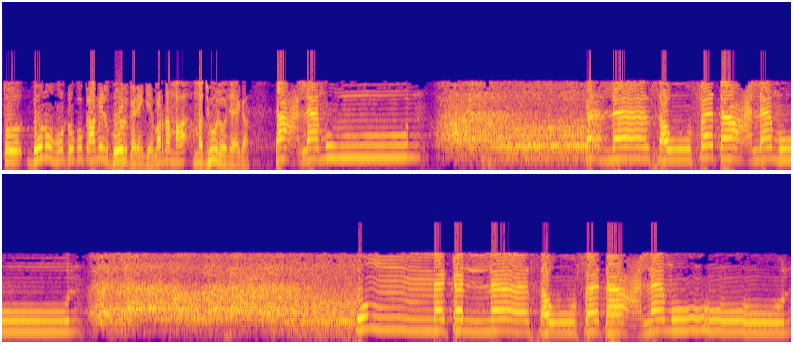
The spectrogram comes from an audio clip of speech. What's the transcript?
تو دونوں ہونٹوں کو کامل گول کریں گے، ورنہ مجھول ہو جائے گا۔ تعلمون۔ سوف تعلمون۔ كلا سوف تعلمون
